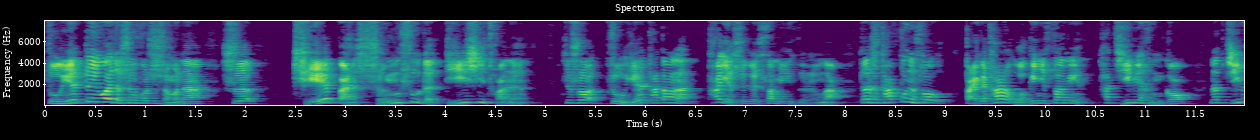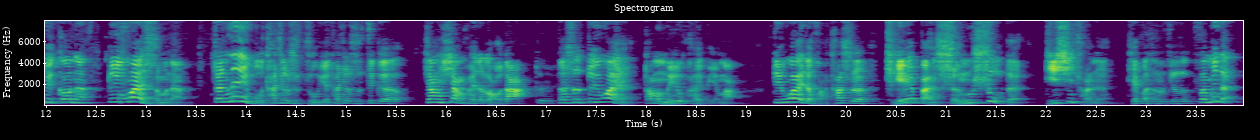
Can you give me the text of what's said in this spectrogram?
祖爷对外的身份是什么呢？是铁板神术的嫡系传人。就说祖爷他当然他也是个算命的人嘛，但是他不能说摆个摊儿我给你算命，他级别很高。那级别高呢？对外是什么呢？在内部他就是祖爷，他就是这个江相派的老大。对。但是对外他们没有派别嘛。对外的话，他是铁板神术的嫡系传人。铁板神术就是算命的。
